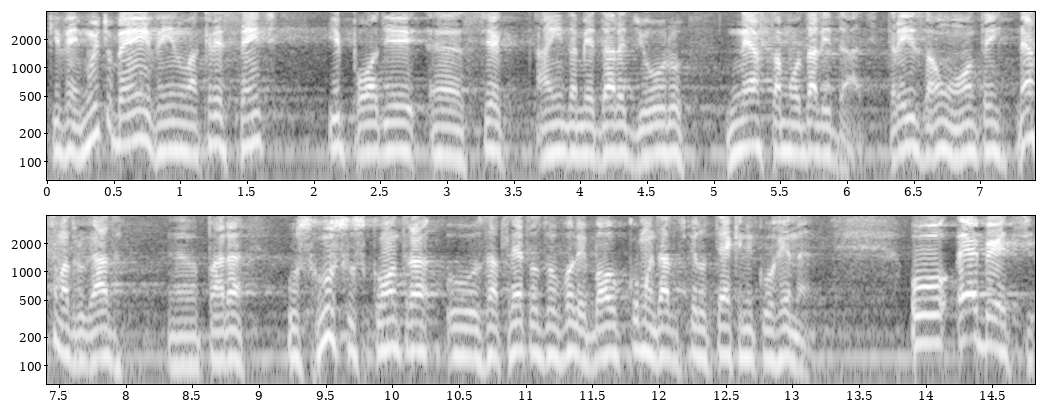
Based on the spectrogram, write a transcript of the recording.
que vem muito bem, vem numa crescente e pode eh, ser ainda medalha de ouro nesta modalidade. 3 a 1 ontem, nessa madrugada, eh, para os russos contra os atletas do voleibol comandados pelo técnico Renan. O Herbert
